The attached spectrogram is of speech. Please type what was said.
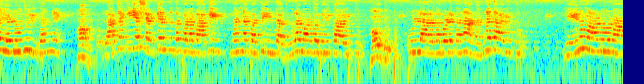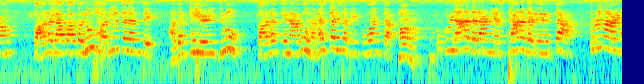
ಹೇಳುವುದು ಇದನ್ನೇ. ರಾಜಕೀಯ ಷಡ್ಯಂತ್ರದ ಫಲವಾಗಿ ನನ್ನ ಪತಿಯಿಂದ ದೂರವಾಗಬೇಕಾಯಿತು. ಹೌದು. ಉಳ್ಳಾಲದ ಒಡೆತನ ನನ್ನದಾಯಿತು. ಏನು ಮಾಡೋಣ? ಕಾಲ ಯಾವಾಗಲೂ ಹರಿಯುತ್ತದಂತೆ. ಅದಕ್ಕೆ ಹೇಳಿದ್ರು ಕಾಲಕ್ಕೆ ನಾವು ನಮಸ್ಕರಿಸಬೇಕು ಅಂತ. ಹಾ. ಉಳ್ಳಾಲದ ರಾಣಿಯ ಸ್ಥಾನದಲ್ಲಿರುತ್ತಾ ತುಳುನಾಡಿನ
